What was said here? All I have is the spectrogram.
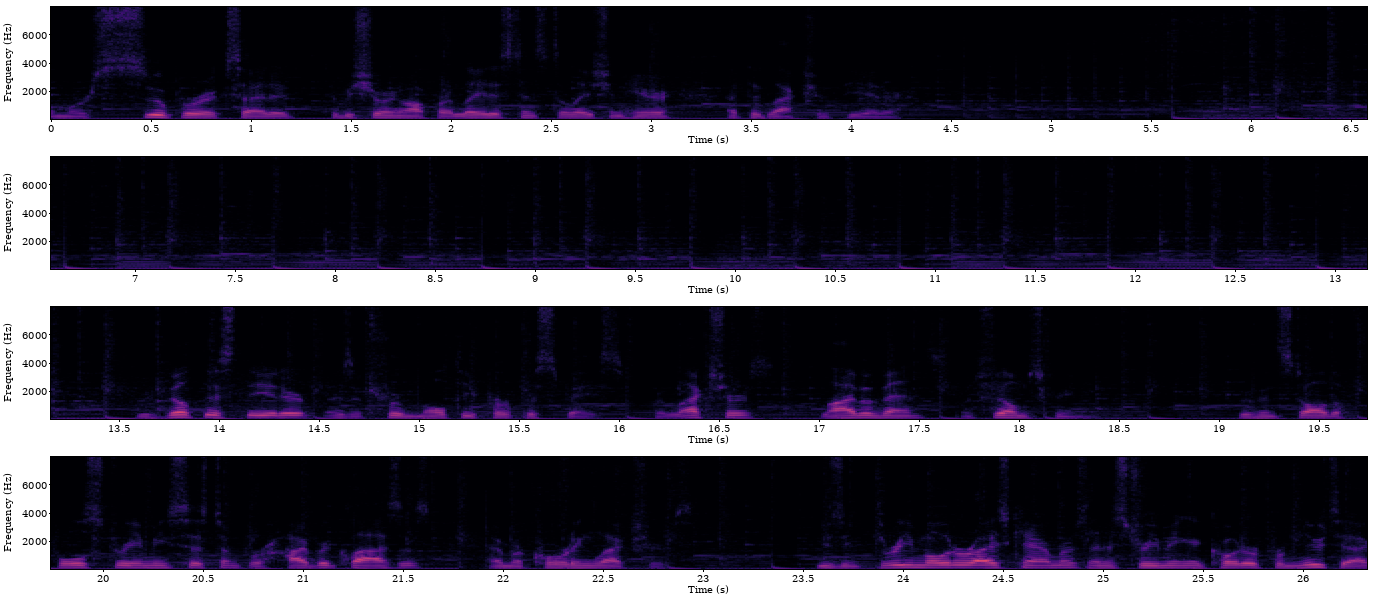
and we're super excited to be showing off our latest installation here at the Lecture Theatre. We've built this theater as a true multi-purpose space for lectures, live events, and film screenings. We've installed a full streaming system for hybrid classes and recording lectures. Using three motorized cameras and a streaming encoder from NewTek,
